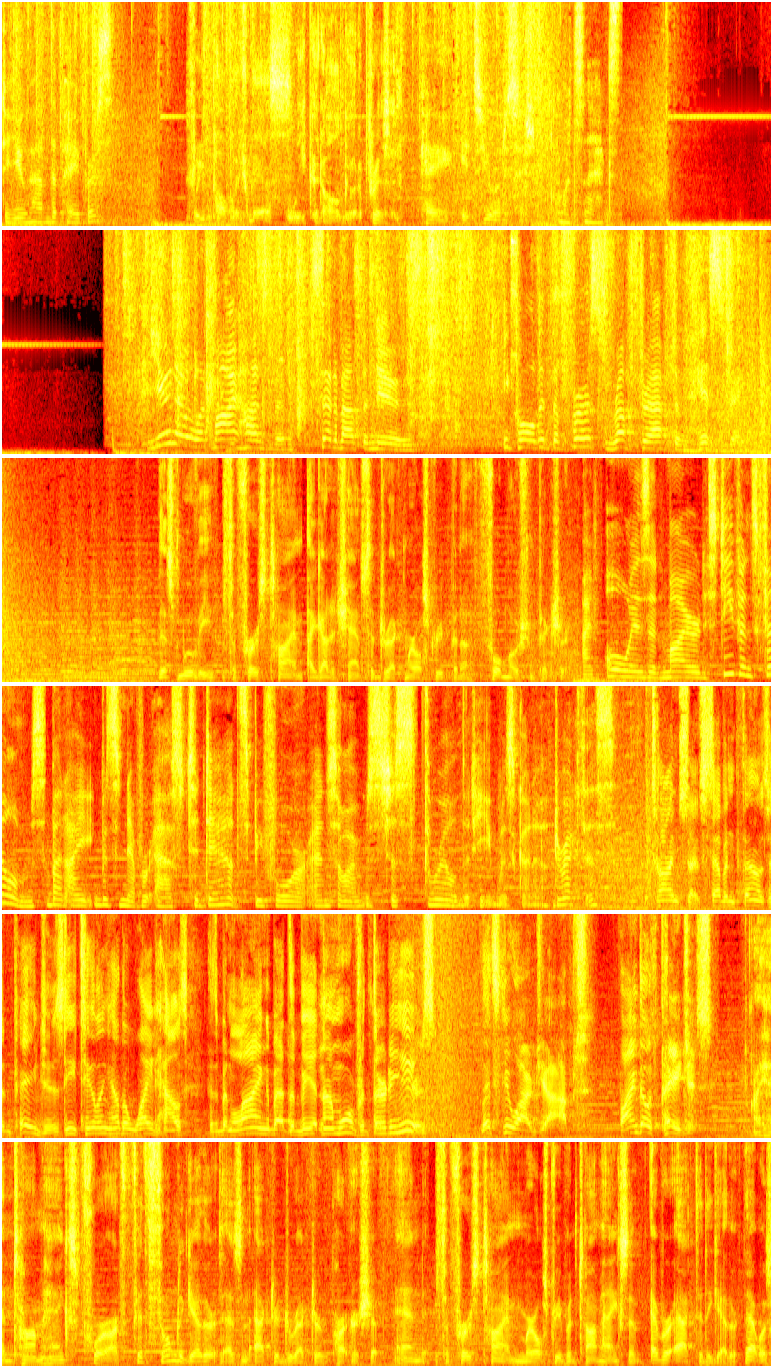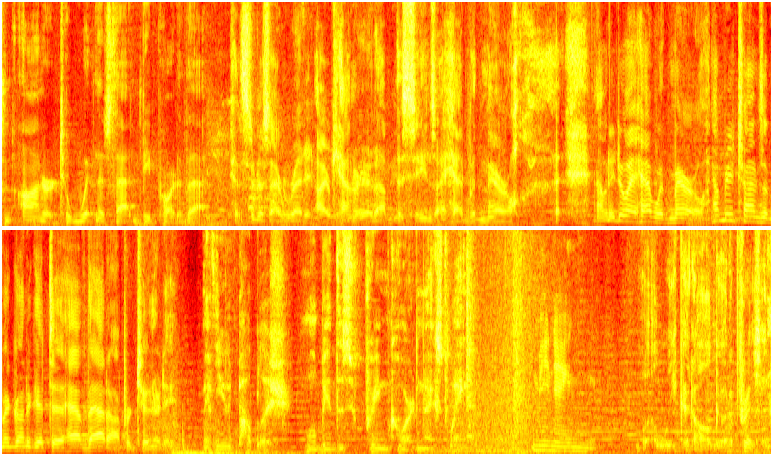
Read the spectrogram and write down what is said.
Do you have the papers? If we publish this, we could all go to prison. Okay, it's your decision. What's next? You know what my husband said about the news. He called it the first rough draft of history. This movie was the first time I got a chance to direct Meryl Streep in a full motion picture. I've always admired Steven's films, but I was never asked to dance before, and so I was just thrilled that he was going to direct this. The Times says 7,000 pages detailing how the White House has been lying about the Vietnam War for 30 years. Let's do our jobs. Find those pages. I had Tom Hanks for our fifth film together as an actor director partnership, and it's the first time Meryl Streep and Tom Hanks have ever acted together. That was an honor to witness that and be part of that. As soon as I read it, I counted it up the scenes I had with Meryl. How many do I have with Meryl? How many times am I going to get to have that opportunity? If you publish, we'll be at the Supreme Court next week. Meaning, Well, we could all go to prison.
